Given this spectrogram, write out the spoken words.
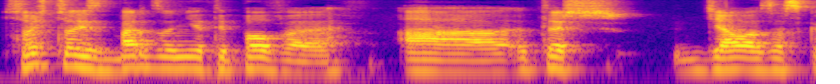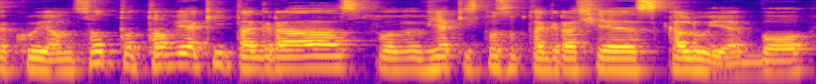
Coś, co jest bardzo nietypowe, a też działa zaskakująco, to to, w jaki ta gra, w jaki sposób ta gra się skaluje, bo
